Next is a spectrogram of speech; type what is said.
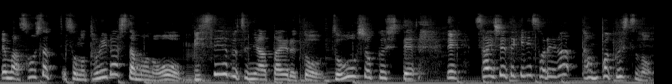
で、まあそうしたその取り出したものを微生物に与えると増殖して、で、最終的にそれがタンパク質の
